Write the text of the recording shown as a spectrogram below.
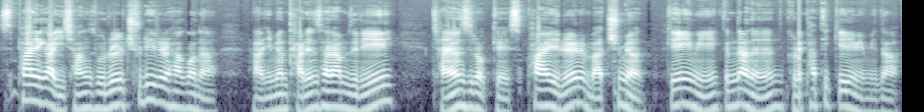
스파이가 이 장소를 추리를 하거나 아니면 다른 사람들이 자연스럽게 스파이를 맞추면 게임이 끝나는 그런 파티 게임입니다.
